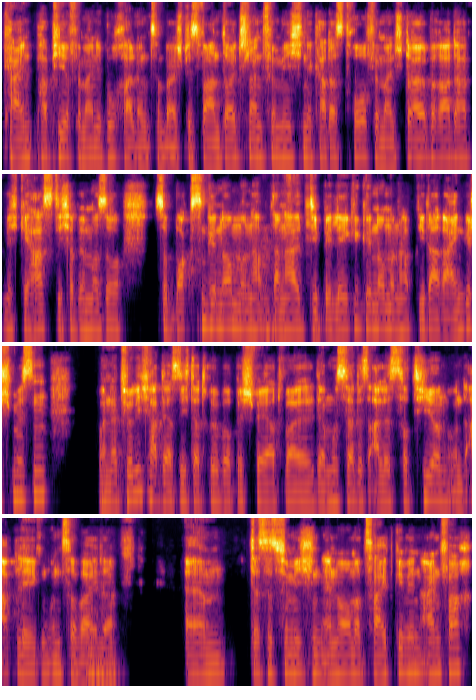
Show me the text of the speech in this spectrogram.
kein Papier für meine Buchhaltung zum Beispiel. Es war in Deutschland für mich eine Katastrophe. Mein Steuerberater hat mich gehasst. Ich habe immer so so Boxen genommen und habe dann halt die Belege genommen und habe die da reingeschmissen. Und natürlich hat er sich darüber beschwert, weil der muss ja das alles sortieren und ablegen und so weiter. Mhm. Ähm, das ist für mich ein enormer Zeitgewinn einfach.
